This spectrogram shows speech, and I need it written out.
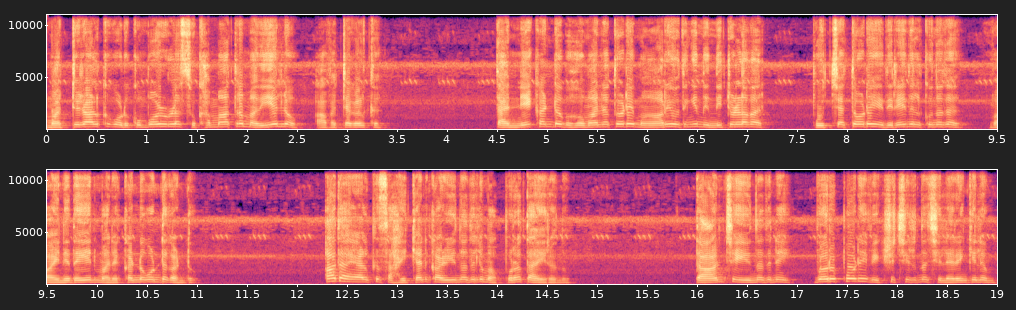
മറ്റൊരാൾക്ക് കൊടുക്കുമ്പോഴുള്ള സുഖം മാത്രം മതിയല്ലോ അവറ്റകൾക്ക്. തന്നെ കണ്ട് ബഹുമാനത്തോടെ മാറി ഒതുങ്ങി നിന്നിട്ടുള്ളവർ പുച്ഛത്തോടെ എതിരെ നിൽക്കുന്നത് വൈനിതയൻ മനക്കണ്ണുകൊണ്ട് കണ്ടു. അത് അയാൾക്ക് സഹിക്കാൻ കഴിയുന്നതിലും അപ്പുറത്തായിരുന്നു. താൻ ചെയ്യുന്നതിനെ വെറുപ്പോടെ വീക്ഷിച്ചിരുന്ന ചിലരെങ്കിലും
